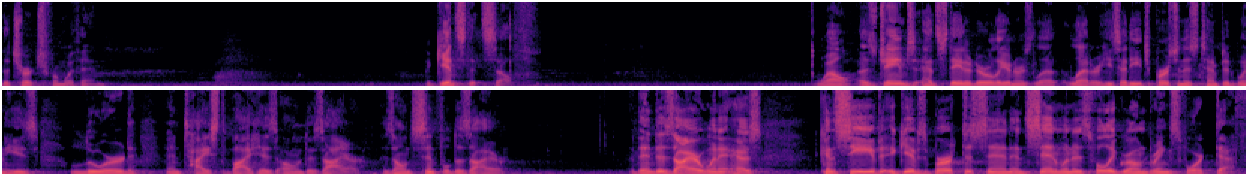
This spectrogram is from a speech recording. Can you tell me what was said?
the church from within against itself. Well, as James had stated earlier in his letter, he said each person is tempted when he's lured, enticed by his own desire, his own sinful desire. Then desire, when it has conceived, it gives birth to sin, and sin, when it is fully grown, brings forth death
